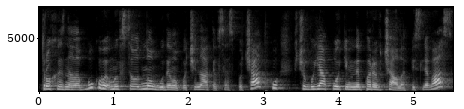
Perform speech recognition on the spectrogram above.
трохи знала букви. Ми все одно будемо починати все спочатку, щоб я потім не перевчала після вас,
